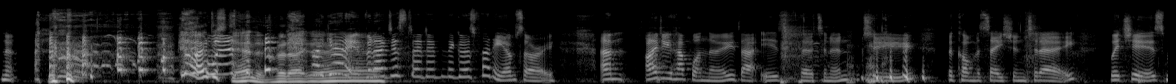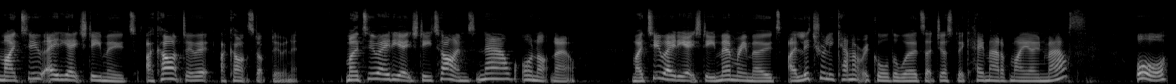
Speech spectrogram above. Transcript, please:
No, No, I understand it, but I, I get it, but uh, I just I didn't think it was funny. I'm sorry. Um, I do have one though that is pertinent to the conversation today, which is my two ADHD moods. I can't do it. I can't stop doing it. My two ADHD times now or not now. My two ADHD memory modes. I literally cannot recall the words that just came out of my own mouth, or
